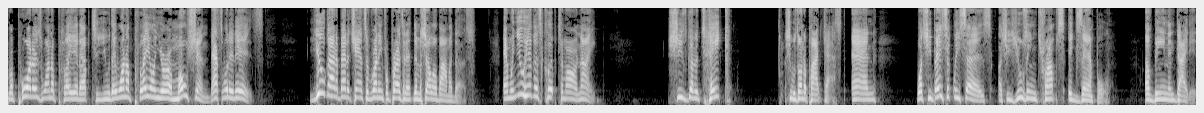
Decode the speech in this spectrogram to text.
Reporters want to play it up to you, they want to play on your emotion. That's what it is. You got a better chance of running for president than Michelle Obama does. And when you hear this clip tomorrow night, she's going to take she was on a podcast. And what she basically says uh, she's using Trump's example of being indicted.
